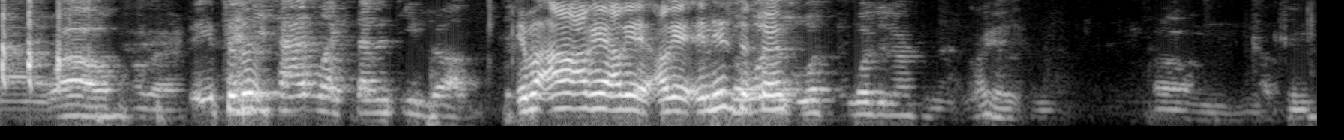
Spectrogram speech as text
wow. Okay. To and the, he's had like 17 jobs. Yeah, but, uh, okay, okay, okay. In his So what- defense, what's, what'd you learn from that? Okay. Um, nothing.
